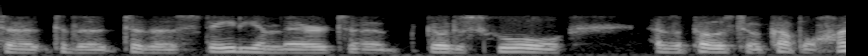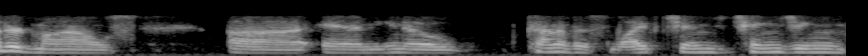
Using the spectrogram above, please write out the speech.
to to the to the stadium there to go to school, as opposed to a couple hundred miles, uh, and you know, kind of this life changing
